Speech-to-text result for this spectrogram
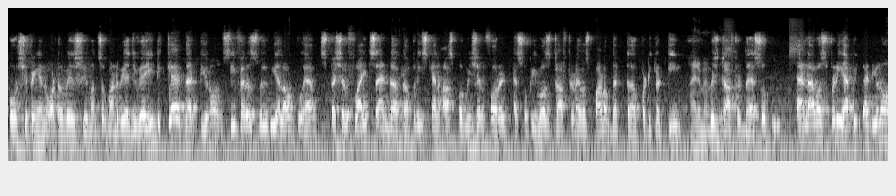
Port Shipping and Waterways, Sri Mansukh Mandaviya ji, where he declared that you know seafarers will be allowed to have special flights and uh, companies can ask permission for it. SOP was drafted. I was part of that uh, particular team I remember. which this. drafted the SOP, and I was pretty happy that you know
